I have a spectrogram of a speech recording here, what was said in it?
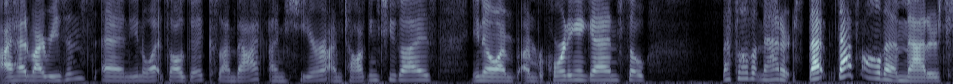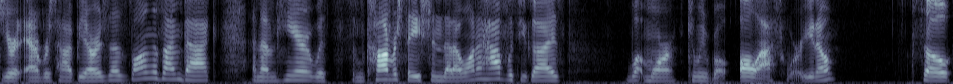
I had my reasons, and you know what? It's all good because I'm back. I'm here. I'm talking to you guys. You know, I'm I'm recording again. So that's all that matters. That that's all that matters here at Amber's Happy Hours. As long as I'm back and I'm here with some conversation that I want to have with you guys, what more can we all ask for? You know. So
